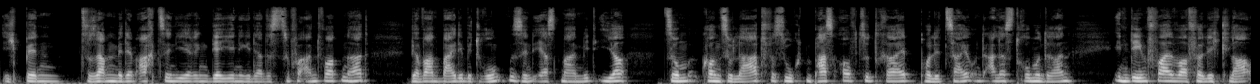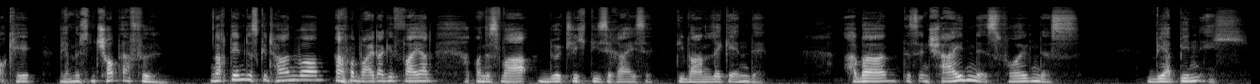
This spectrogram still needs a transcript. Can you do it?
ich bin zusammen mit dem 18-Jährigen derjenige, der das zu verantworten hat. Wir waren beide betrunken, sind erstmal mit ihr zum Konsulat, versucht einen Pass aufzutreiben, Polizei und alles drum und dran. In dem Fall war völlig klar, okay, wir müssen Job erfüllen. Nachdem das getan war, haben wir weiter gefeiert und es war wirklich diese Reise, die waren Legende. Aber das Entscheidende ist Folgendes. Wer bin ich?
